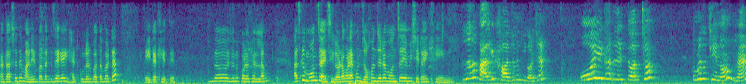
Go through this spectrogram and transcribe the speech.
আর তার সাথে মানের পাতাটা জায়গায় ঘ্যাটকুলের পাতা বাটা এইটা খেতে। তো ওই জন্য করে ফেললাম। আজকে মন চাইছিল, আর আমার এখন যখন যেটা মন চাই আমি সেটাই খেয়ে নিই। কালকে খাওয়ার জন্য কি করেছে? ওই এখানে দেখতে পাচ্ছ, তোমরা তো চেনো হ্যাঁ?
